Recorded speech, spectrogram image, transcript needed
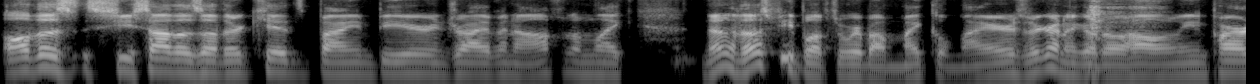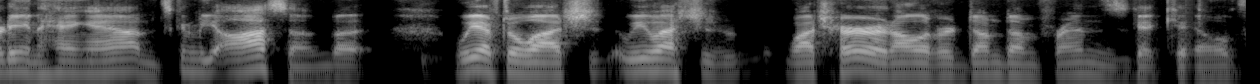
All those she saw those other kids buying beer and driving off and i'm like none of those people have to worry about michael myers they're going to go to a halloween party and hang out and it's going to be awesome but we have to watch we watch watch her and all of her dumb dumb friends get killed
